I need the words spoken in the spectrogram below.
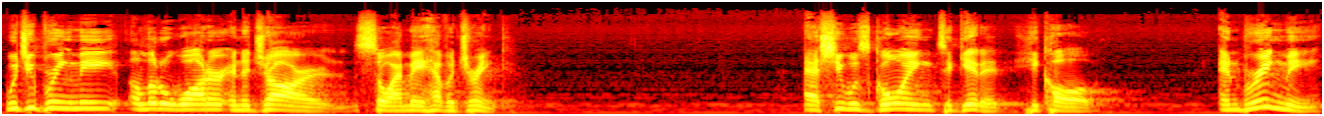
Would you bring me a little water in a jar so I may have a drink? As she was going to get it, he called, And bring me,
